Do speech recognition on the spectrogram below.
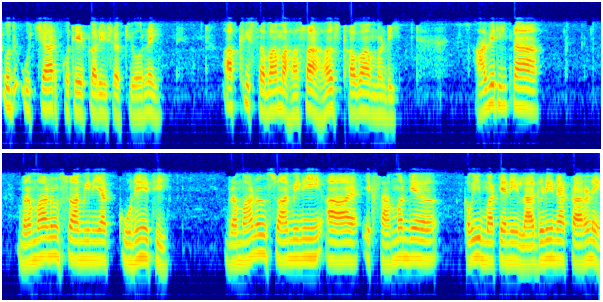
શુદ્ધ ઉચ્ચાર પોતે કરી શક્યો નહીં. આખી સભામાં હસાહસ થવા માંડી. આવી રીતના બ્રહ્માનંદ સ્વામીની આ કુનેથી બ્રહ્માનંદ સ્વામીની આ એક સામાન્ય કવિ માટેની લાગણીના કારણે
